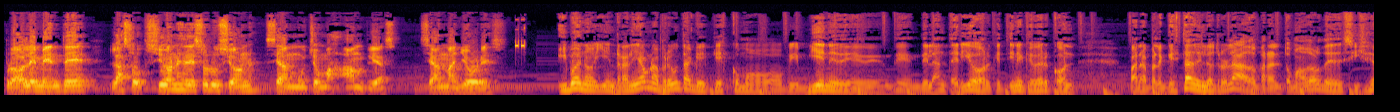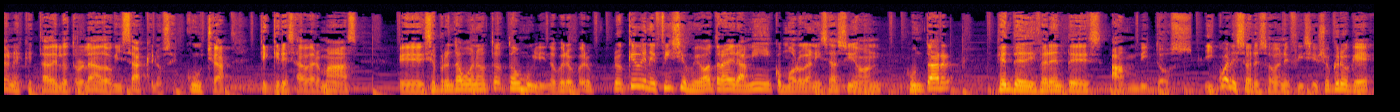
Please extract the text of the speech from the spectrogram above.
probablemente las opciones de solución sean mucho más amplias, sean mayores. Y bueno, y en realidad una pregunta que, es como viene de, la anterior, que tiene que ver con, para el que está del otro lado, para el tomador de decisiones que está del otro lado, quizás que nos escucha, que quiere saber más, eh, se pregunta, bueno, todo muy lindo, pero, pero, ¿qué beneficios me va a traer a mí como organización juntar gente de diferentes ámbitos? ¿Y cuáles son esos beneficios? Yo creo que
